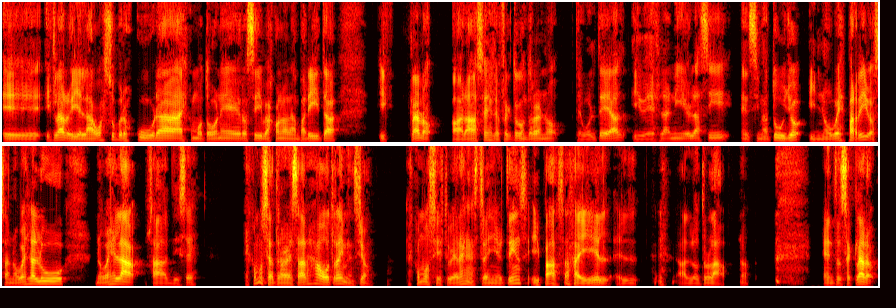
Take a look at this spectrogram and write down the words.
eh, y claro, y el agua es súper oscura, es como todo negro, así, vas con la lamparita. Y claro, ahora haces el efecto contrario, ¿no? Te volteas y ves la niebla así encima tuyo y no ves para arriba, o sea, no ves la luz, no ves la. O sea, dices, es como si atravesaras a otra dimensión. Es como si estuvieras en Stranger Things y pasas ahí el, el, al otro lado, ¿no? Entonces, claro,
